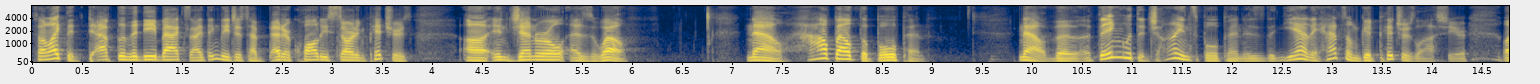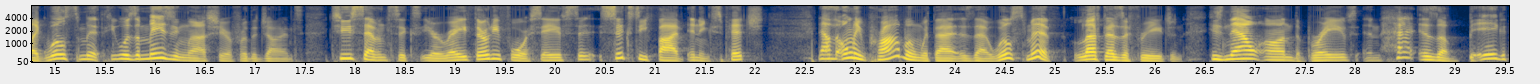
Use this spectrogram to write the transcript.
So I like the depth of the D backs. I think they just have better quality starting pitchers uh, in general as well. Now, how about the bullpen? Now, the thing with the Giants bullpen is that, yeah, they had some good pitchers last year. Like Will Smith, he was amazing last year for the Giants. 276 ERA, 34 saves, 65 innings pitched. Now, the only problem with that is that Will Smith left as a free agent. He's now on the Braves, and that is a big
